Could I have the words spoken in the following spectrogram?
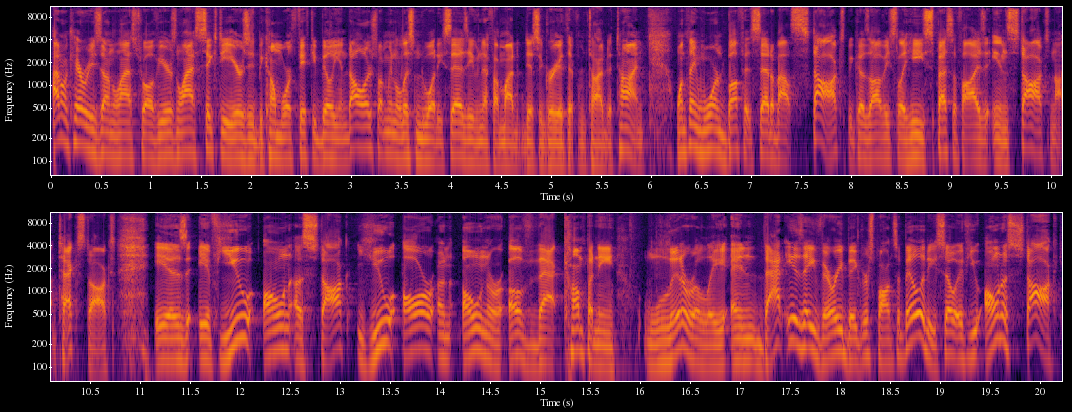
I don't care what he's done in the last 12 years. In the last 60 years, he's become worth $50 billion. So I'm going to listen to what he says, even if I might disagree with it from time to time. One thing Warren Buffett said about stocks, because obviously he specifies in stocks, not tech stocks, is if you own a stock, you are an owner of that company, literally, and that is a very big responsibility. So if you own a stock,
